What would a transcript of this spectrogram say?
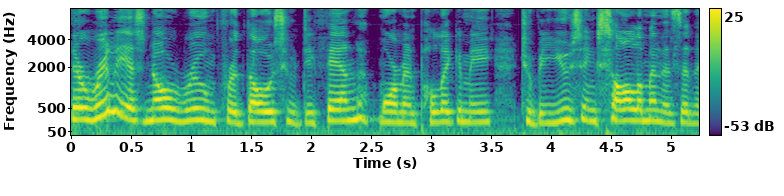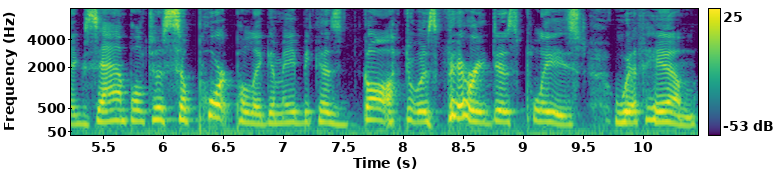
There really is no room for those who defend Mormon polygamy to be using Solomon as an example to support polygamy because God was very displeased with him.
